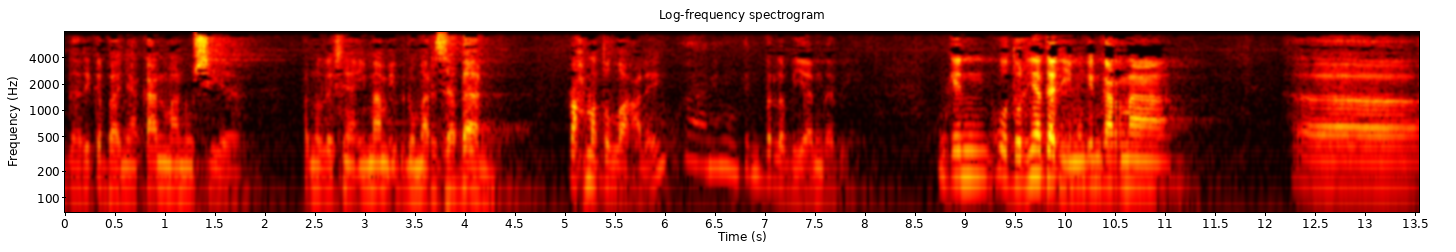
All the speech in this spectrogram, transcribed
dari kebanyakan manusia. Penulisnya Imam Ibnu Marzaban rahmatullah alaih. Nah, ini mungkin berlebihan tapi mungkin udurnya tadi mungkin karena uh,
